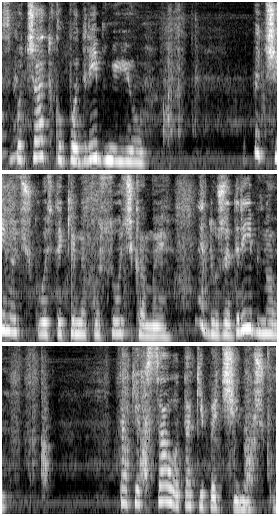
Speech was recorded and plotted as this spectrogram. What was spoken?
Спочатку подрібнюю печіночку ось такими кусочками, не дуже дрібно. Так як сало, так і печіночку.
